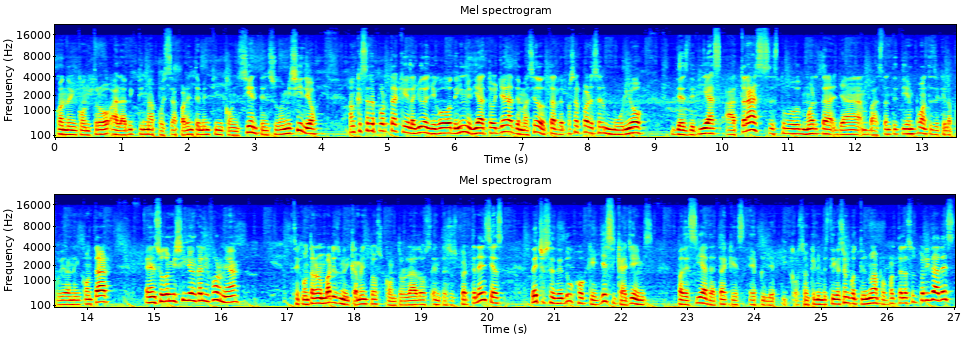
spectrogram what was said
cuando encontró a la víctima pues aparentemente inconsciente en su domicilio. Aunque se reporta que la ayuda llegó de inmediato, ya era demasiado tarde, pues al parecer murió desde días atrás, estuvo muerta ya bastante tiempo antes de que la pudieran encontrar. En su domicilio en California se encontraron varios medicamentos controlados entre sus pertenencias. De hecho se dedujo que Jessica James padecía de ataques epilépticos. Aunque la investigación continúa por parte de las autoridades,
